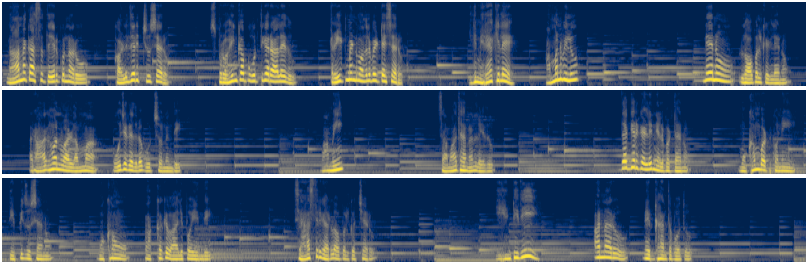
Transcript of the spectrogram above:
నాన్న కాస్త తేరుకున్నారు. కళ్ళు తెరిచి చూశారు. స్పృహ ఇంకా పూర్తిగా రాలేదు. ట్రీట్మెంట్ మొదలుపెట్టేశారు. ఇది మిరాకిలే. అమ్మను విలు. నేను లోపలికి వెళ్ళాను రాఘవన్ వాళ్ళమ్మ పూజ గదిలో కూర్చొనుంది. మామీ! సమాధానం లేదు. దగ్గరికి వెళ్ళి నిలబడ్డాను. ముఖం పట్టుకొని తిప్పి చూశాను. ముఖం పక్కకి వాలిపోయింది. శాస్త్రి గారు లోపలికి వచ్చారు ఏంటిది? అన్నారు నిర్ఘాంతపోతూ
